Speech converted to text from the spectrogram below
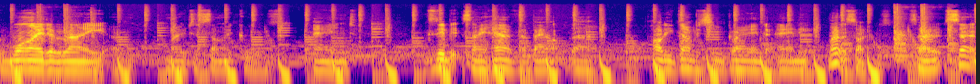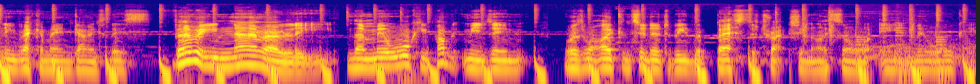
The wide array of motorcycles and exhibits they have about the Harley Davidson brand and motorcycles. So certainly recommend going to this. Very narrowly, the Milwaukee Public Museum was what I consider to be the best attraction I saw in Milwaukee.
